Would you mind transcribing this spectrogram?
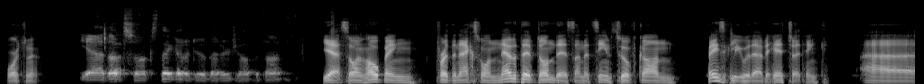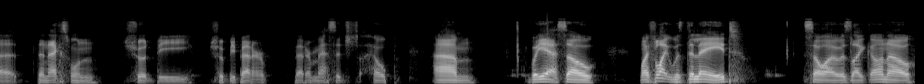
Unfortunate. Yeah, that sucks. They got to do a better job with that. Yeah, so I'm hoping for the next one. Now that they've done this, and it seems to have gone basically without a hitch, I think uh, the next one should be should be better better messaged. I hope. Um, but yeah, so my flight was delayed, so I was like, oh no,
